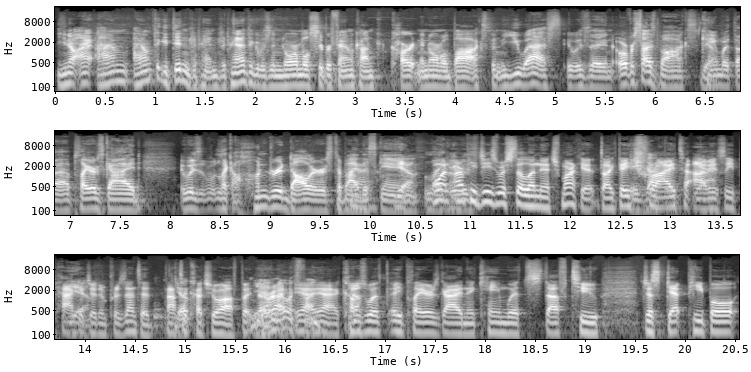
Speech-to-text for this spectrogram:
you know, I I'm, I don't think it did in Japan. In Japan, I think it was a normal Super Famicom cart in a normal box. But in the U.S., it was an oversized box, came with a player's guide. It was like a hundred dollars to buy Yeah. this game. Yeah. Like, Well, and it was- RPGs were still a niche market. Like they Exactly. tried to Yeah. obviously package Yeah. it and present it. Not Yep. to cut you off, but Yeah, you're right. it's yeah, fine. yeah. It comes Yeah. with a player's guide, and it came with stuff to just get people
